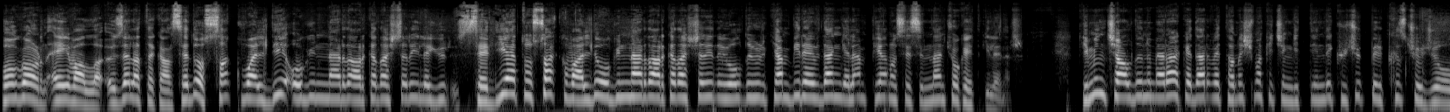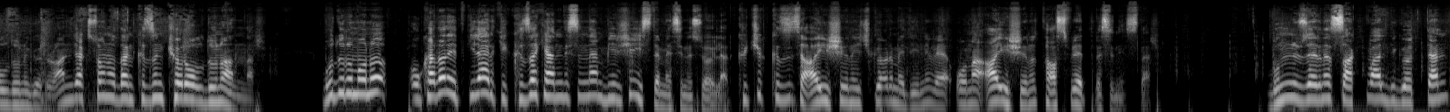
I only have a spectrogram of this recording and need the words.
Fogorn eyvallah. Özel Atakan. Sedo Sakvaldi o günlerde arkadaşlarıyla yür... Sediato Sakvaldi o günlerde arkadaşlarıyla yolda yürürken bir evden gelen piyano sesinden çok etkilenir. Kimin çaldığını merak eder ve tanışmak için gittiğinde küçük bir kız çocuğu olduğunu görür. Ancak sonradan kızın kör olduğunu anlar. Bu durum onu o kadar etkiler ki kıza kendisinden bir şey istemesini söyler. Küçük kız ise ay ışığını hiç görmediğini ve ona ay ışığını tasvir etmesini ister. Bunun üzerine Sakvaldi götten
